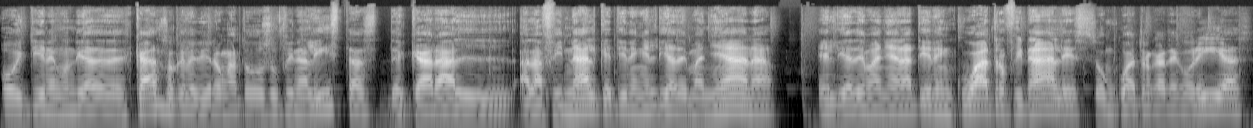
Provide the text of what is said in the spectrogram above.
hoy tienen un día de descanso que le dieron a todos sus finalistas de cara al- a la final que tienen el día de mañana. El día de mañana tienen cuatro finales, son cuatro categorías.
